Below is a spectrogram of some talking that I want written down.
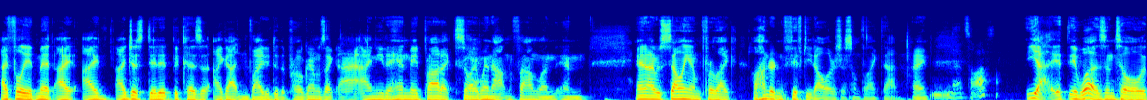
I fully admit I I I just did it because I got invited to the program. I was like, I, I need a handmade product, so I went out and found one, and and I was selling them for like $150 or something like that, right? that's awesome Yeah, it, it was until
